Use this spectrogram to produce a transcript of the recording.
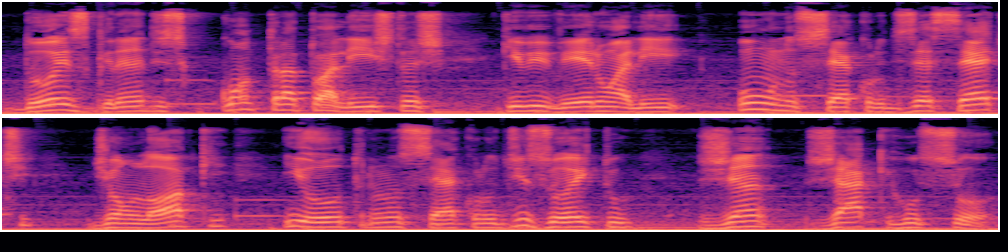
dois grandes contratualistas que viveram ali, um no século XVII, John Locke, e outro no século XVIII, Jean-Jacques Rousseau.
